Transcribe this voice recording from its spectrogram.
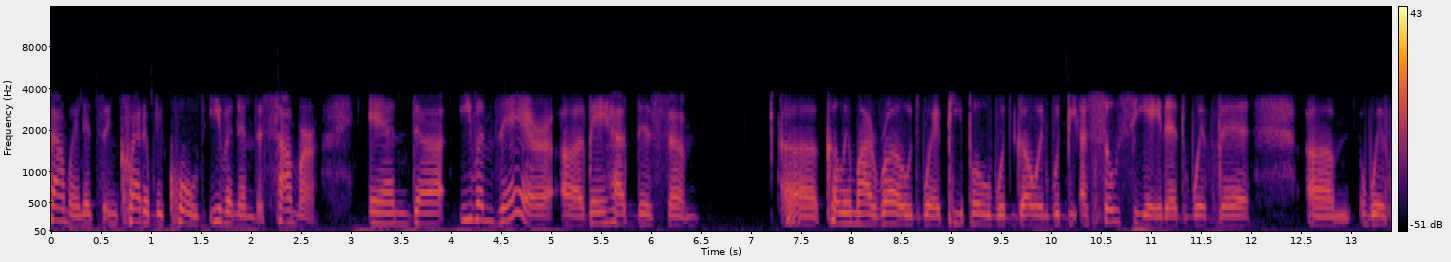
summer, and it's incredibly cold even in the summer. And uh, even there, uh, they had this. Um, uh, Kolyma Road, where people would go and would be associated with the um, with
